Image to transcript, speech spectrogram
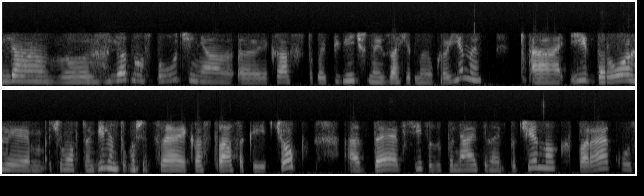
для льотного сполучення якраз такої північної і західної України. І дороги, чому автомобільним, тому що це якраз траса Київ-Чоп, де всі зупиняються на відпочинок, перекус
